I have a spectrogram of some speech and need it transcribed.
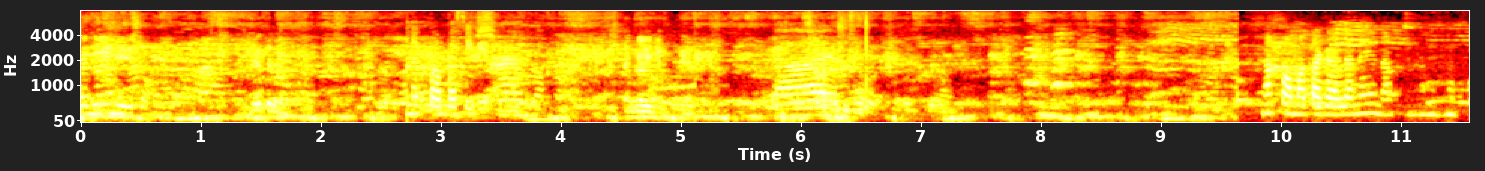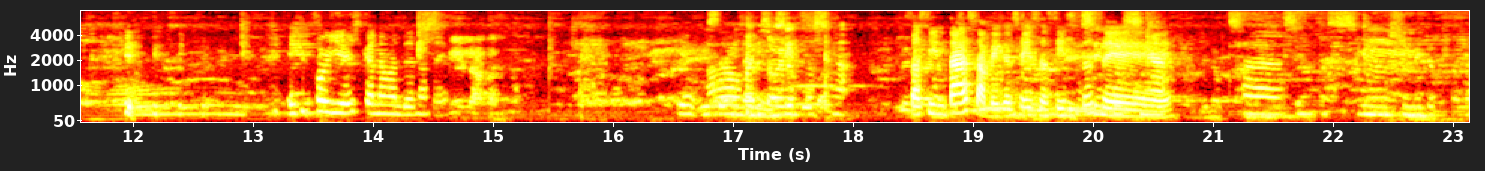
Tanggalin niyo isa. Ito lang. Nagpapasige. Ah, Tanggalin niyo po yan. yan. Nako, matagalan na yun ah. eh, four years ka naman doon ako. Yung isa Ah, ina- sintas nga. Sa sintas, sabi kasi sa sintas eh. Sa sintas yung sumidot pala.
